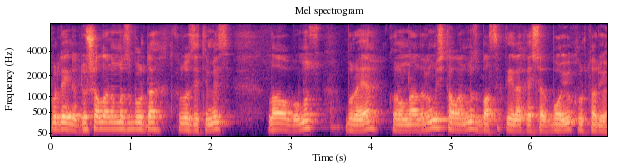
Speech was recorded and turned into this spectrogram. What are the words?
Burada yine duş alanımız burada. Klozetimiz, lavabomuz buraya konumlandırılmış. Tavanımız basık değil arkadaşlar. Boyu kurtarıyor.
